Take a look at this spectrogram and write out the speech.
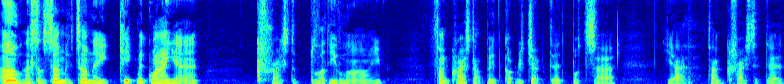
Oh, let's not Sam McTominay, keep Maguire. Christ, the bloody live. Thank Christ that bid got rejected, but uh, yeah, thank Christ it did.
